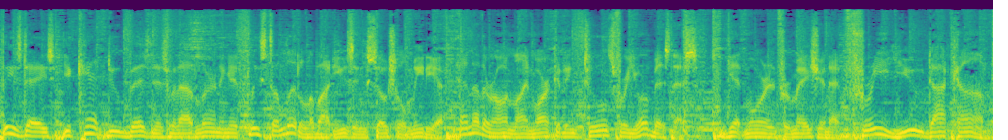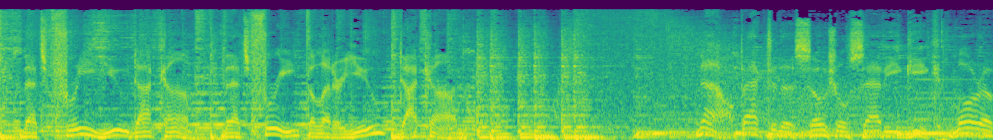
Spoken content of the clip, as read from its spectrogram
These days, you can't do business without learning at least a little about using social media and other online marketing tools for your business. Get more information at freeu.com. That's freeu.com. That's free, the letter u.com. Now, back to the social savvy geek, Laura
